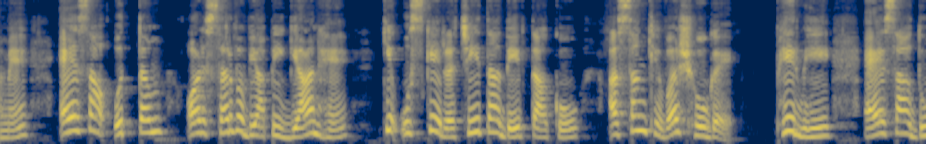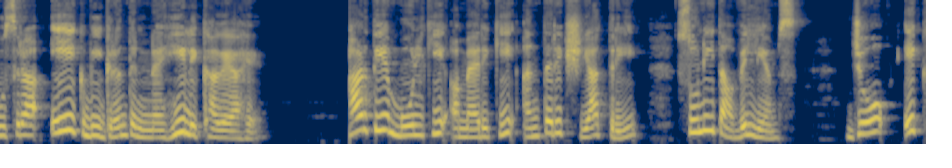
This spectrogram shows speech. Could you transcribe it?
में ऐसा उत्तम और सर्वव्यापी ज्ञान है कि उसके रचयिता देवता को असंख्य वर्ष हो गए। फिर भी ऐसा दूसरा एक भी ग्रंथ नहीं लिखा गया है। भारतीय मूल की अमेरिकी अंतरिक्ष यात्री सुनीता विलियम्स, जो एक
